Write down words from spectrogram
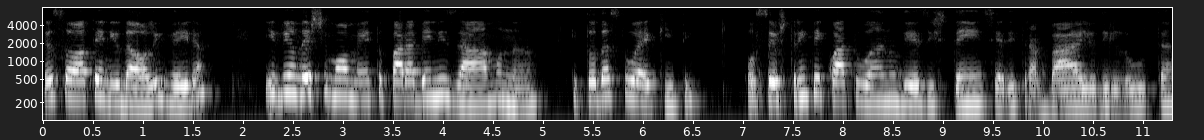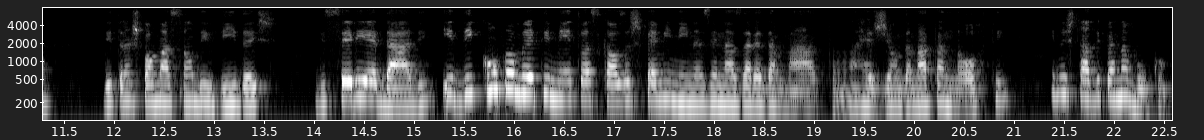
eu sou a Tenilda Oliveira e venho neste momento parabenizar a Munan e toda a sua equipe por seus 34 anos de existência, de trabalho, de luta, de transformação de vidas, de seriedade e de comprometimento às causas femininas em Nazaré da Mata, na região da Mata Norte e no estado de Pernambuco.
